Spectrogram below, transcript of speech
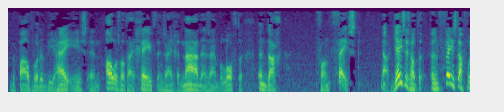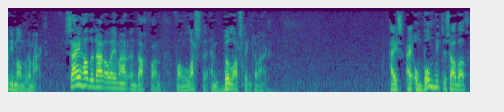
bepaald worden wie hij is en alles wat hij geeft en zijn genade en zijn belofte. Een dag van feest. Nou, Jezus had een feestdag voor die man gemaakt. Zij hadden daar alleen maar een dag van, van lasten en belasting gemaakt. Hij, hij ontbond niet de Sabbat,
